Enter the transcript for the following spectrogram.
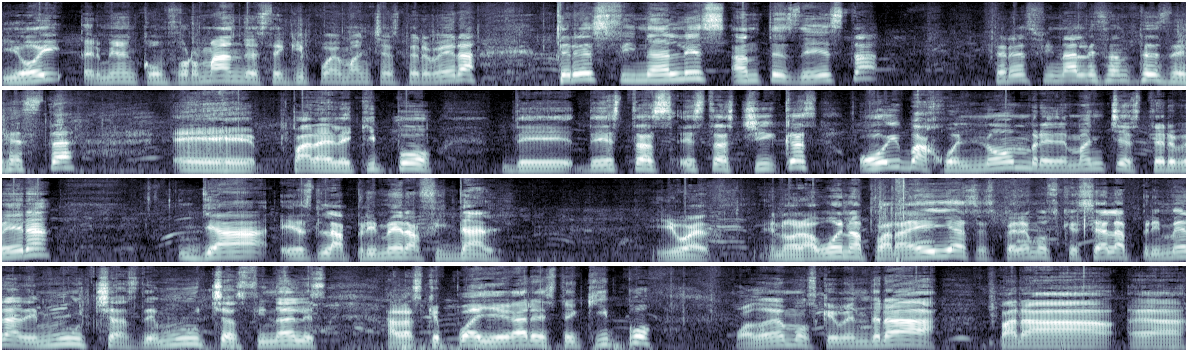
y hoy terminan conformando este equipo de Manchester Vera. Tres finales antes de esta, tres finales antes de esta, eh, para el equipo de, de estas, estas chicas. Hoy bajo el nombre de Manchester Vera ya es la primera final. Y bueno, enhorabuena para ellas. Esperemos que sea la primera de muchas, de muchas finales a las que pueda llegar este equipo. Cuando vemos que vendrá para eh,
